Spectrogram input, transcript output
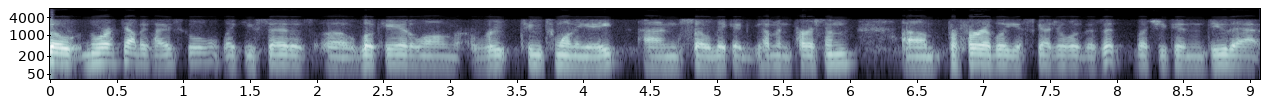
So North Catholic High School, like you said, is uh, located along Route 228, and so they could come in person. Um, preferably, a visit, but you can do that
